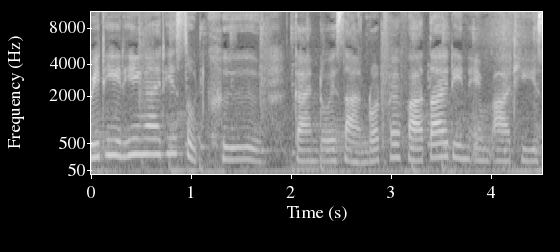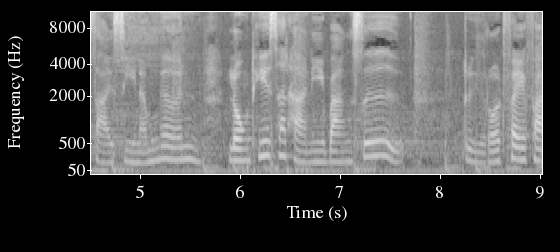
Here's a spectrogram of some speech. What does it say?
วิธีที่ง่ายที่สุดคือ การโดยสารรถไฟฟ้าใต้ดิน MRT สายสีน้ำเงิน ลงที่สถานีบางซื่อ หรือรถไฟฟ้า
